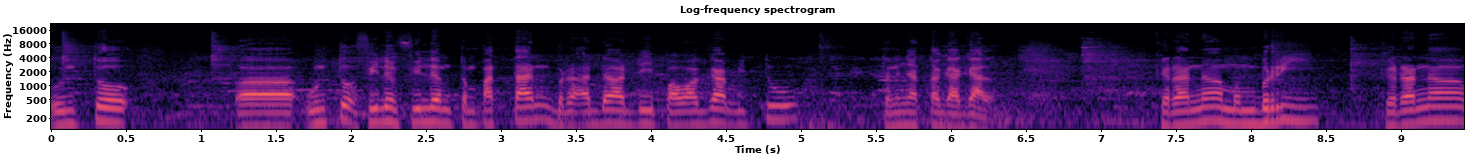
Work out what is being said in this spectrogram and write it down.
untuk uh, untuk filem-filem tempatan berada di pawagam itu ternyata gagal kerana memberi kerana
